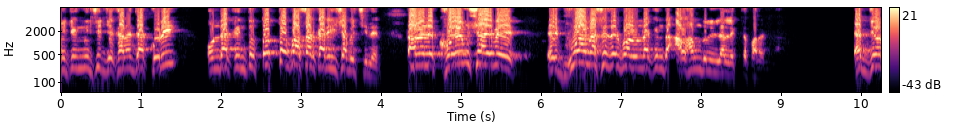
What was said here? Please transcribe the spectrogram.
মিটিং মিছিল যেখানে যা করি ওনারা কিন্তু তথ্য পাচারকারী হিসাবে ছিলেন। তাহলে খোয়েম সাহেবের এই ভুয়া মেসেজের পর ওনারা কিন্তু আলহামদুলিল্লাহ লিখতে পারেন না। একজন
